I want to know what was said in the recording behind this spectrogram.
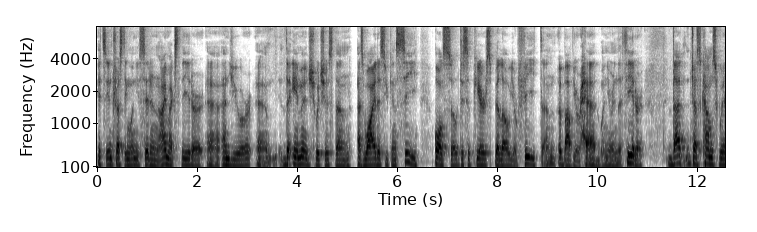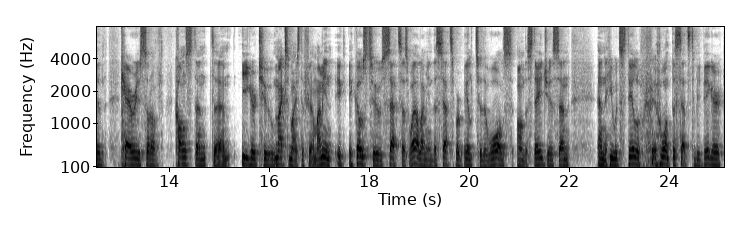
it's interesting when you sit in an IMAX theater uh, and your um, the image, which is then as wide as you can see, also disappears below your feet and above your head when you're in the theater. That just comes with Cary's sort of constant um, eager to maximize the film. I mean, it, it goes to sets as well. I mean, the sets were built to the walls on the stages and and he would still want the sets to be bigger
